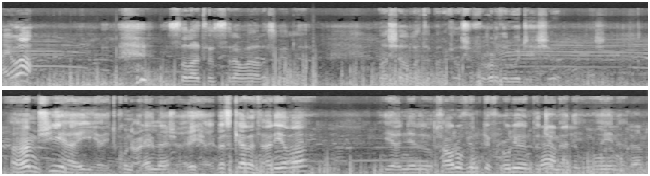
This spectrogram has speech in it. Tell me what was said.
أيوه. الصلاة والسلام على رسول الله. ما شاء الله تبارك الله. شوفوا عرض الوجه يا شباب. ما. أهم شيء هاي هاي تكون عريضة هاي هاي. بس كانت عريضة يعني الخروف ينطف حولي وينطف جمالي. أي نعم.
